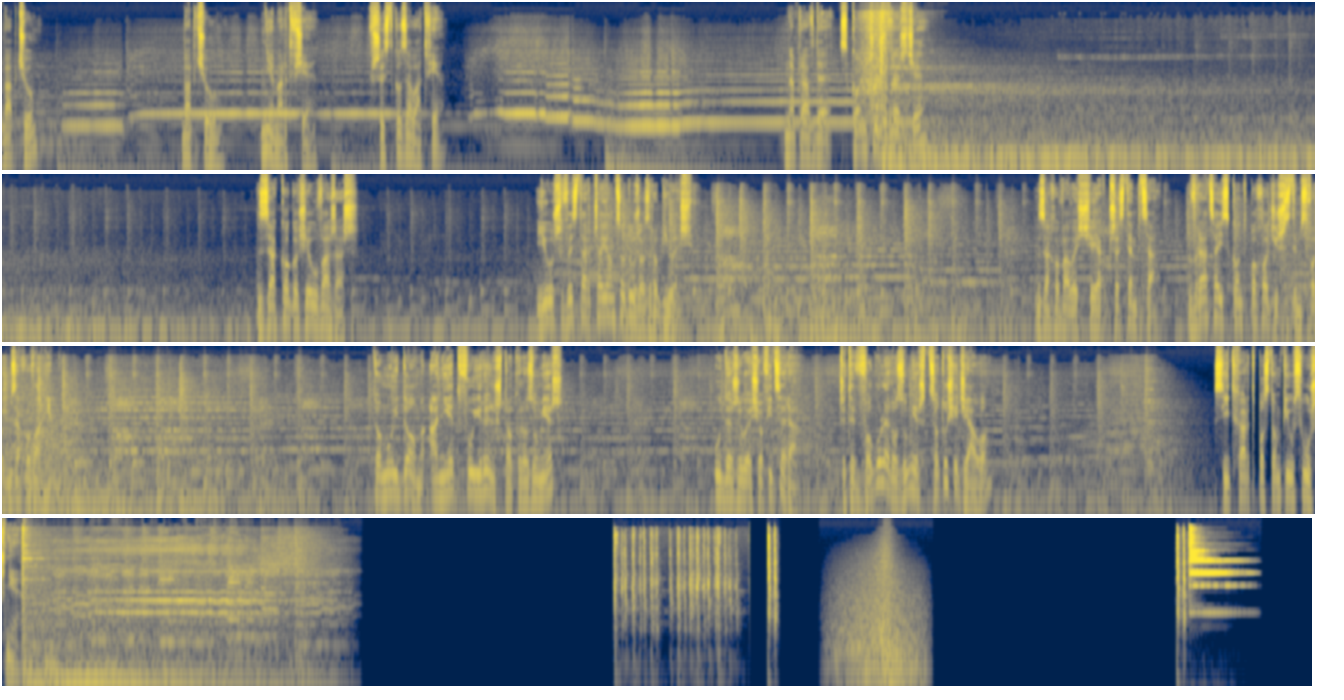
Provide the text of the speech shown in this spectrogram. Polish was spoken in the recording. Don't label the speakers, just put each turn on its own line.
Babciu? Babciu, nie martw się. Wszystko załatwię. Naprawdę, skończysz wreszcie? Za kogo się uważasz? Już wystarczająco dużo zrobiłeś. Zachowałeś się jak przestępca. Wracaj skąd pochodzisz z tym swoim zachowaniem. To mój dom, a nie twój rynsztok, rozumiesz? Uderzyłeś oficera. Czy ty w ogóle rozumiesz, co tu się działo? Siddhart postąpił słusznie.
